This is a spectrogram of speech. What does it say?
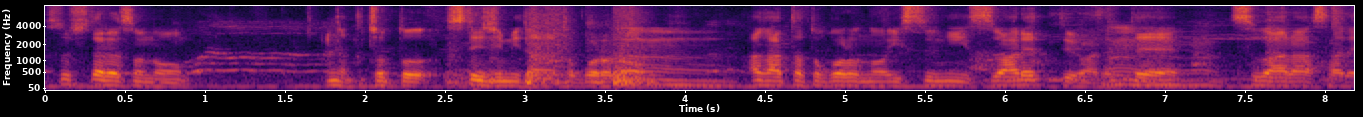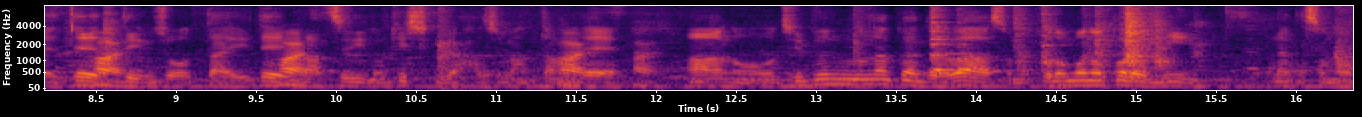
そしたらそのなんかちょっとステージみたいなところの上がったところの椅子に座れって言われて、座らされてっていう状態ではい。祭りの儀式が始まったのはい。で、はい。あの自分の中ではその子供の頃になんかその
